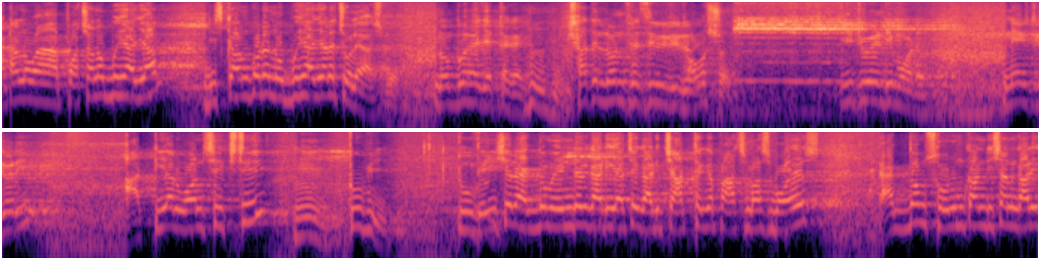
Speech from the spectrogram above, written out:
আটান্ন পঁচানব্বই হাজার। ডিসকাউন্ট করে নব্বই হাজারে চলে আসবে। নব্বই হাজার টাকায়। সাথে লোন ফ্যাসিলিটি অবশ্যই। ই টোয়েন্টি মডেল নেক্সট গাড়ি? আর টিআর ওয়ান সিক্সটি হুম। টু ভি 2V তেইশের একদম এন্ডের গাড়ি আছে গাড়ি চার থেকে পাঁচ মাস বয়স। একদম শোরুম কন্ডিশন গাড়ি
